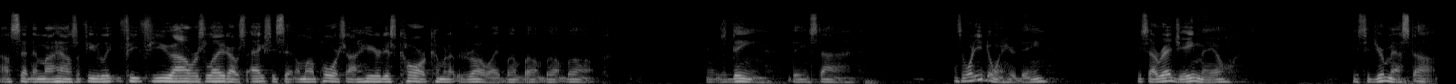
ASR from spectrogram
I was sitting in my house a few, few, few hours later. I was actually sitting on my porch, and I hear this car coming up the driveway, bump, bump, bump, bump. And it was Dean, Dean Stein. I said, What are you doing here, Dean? He said, I read your email. He said, You're messed up.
